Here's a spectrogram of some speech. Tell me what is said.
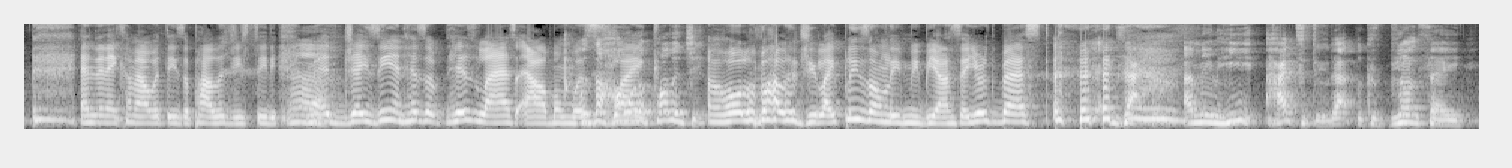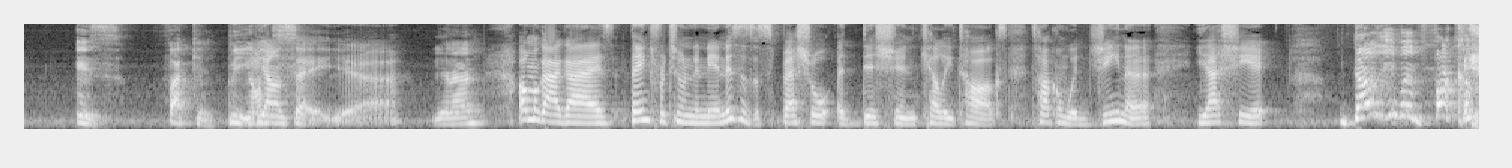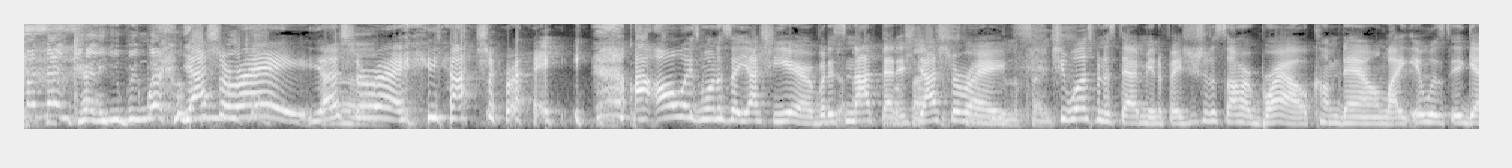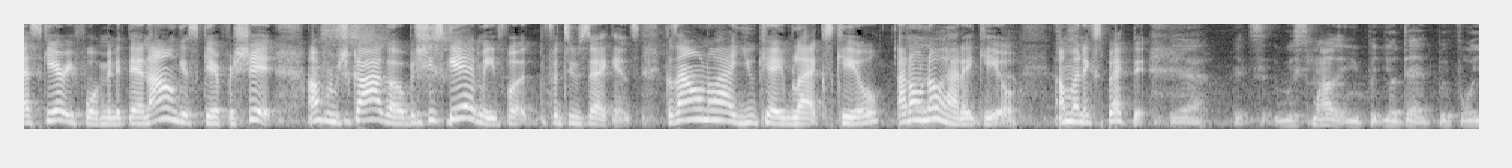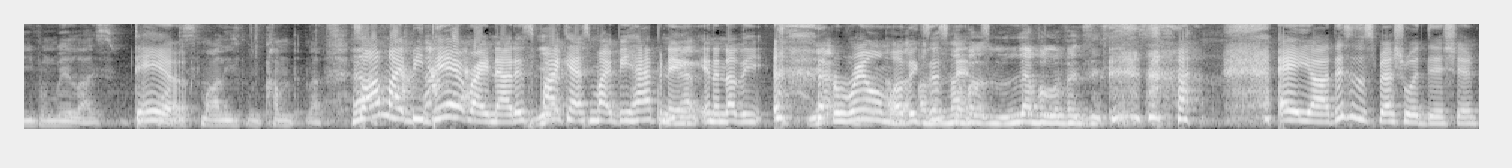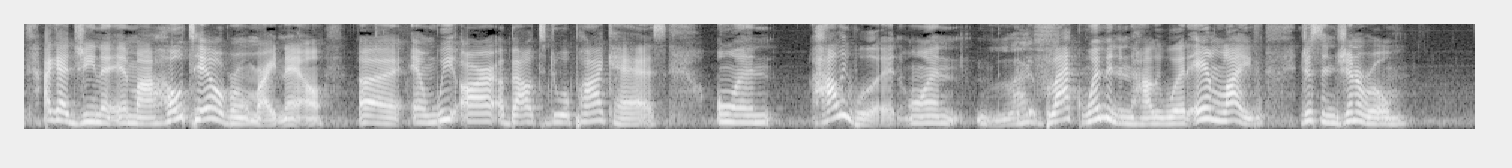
And then they come out with these apologies. CD. Yeah. Jay Z and his his last album was, was a whole like, apology. A whole apology. Like, please don't leave me, Beyonce. You're the best. yeah, exactly. I mean, he had to do that because Beyonce is fucking Beyonce. Beyonce, yeah. You know? Oh my God, guys. Thanks for tuning in. This is a special edition Kelly Talks, talking with Gina Yashir. Don't even fuck up my name, Kelly. You've been working. Yashiray. Uh, Yashiray. I always want to say Yashir, but it's not that. It's Yashiray. She was gonna stab me in the face. You should have saw her brow come down. Like it was. It got scary for a minute there, and I don't get scared for shit. I'm from Chicago, but she scared me for for two seconds because I don't know how UK blacks kill. I don't know how they kill. I'm unexpected. Yeah. It's, we smile at you, but you're dead before you even realize. Damn. the smile even come. No. So I might be dead right now. This yeah. podcast might be happening yeah. in another yeah. realm of existence. Another level of existence. hey, y'all, this is a special edition. I got Gina in my hotel room right now, uh, and we are about to do a podcast on Hollywood, on life. black women in Hollywood and life, just in general.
